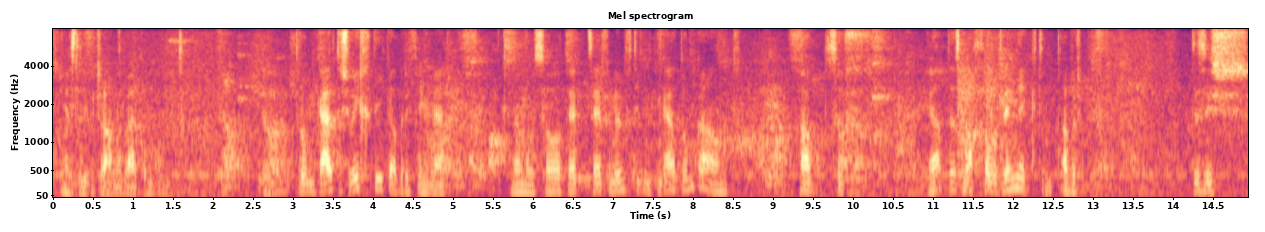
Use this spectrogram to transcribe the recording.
Ich habe es lieber den anderen Weg um. Und darum, Geld ist wichtig, aber ich finde, man muss so dort sehr vernünftig mit dem Geld umgehen und halt sich ja, das machen, was drin liegt. Und, aber das ist,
